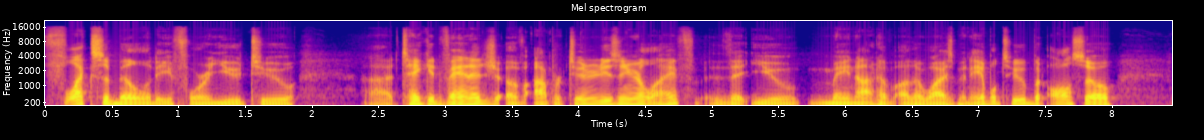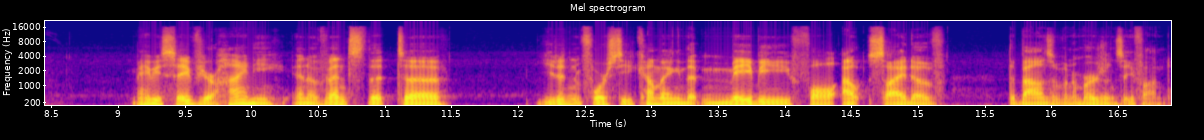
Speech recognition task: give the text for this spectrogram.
flexibility for you to uh, take advantage of opportunities in your life that you may not have otherwise been able to, but also maybe save your hiney in events that uh, you didn't foresee coming that maybe fall outside of the bounds of an emergency fund.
